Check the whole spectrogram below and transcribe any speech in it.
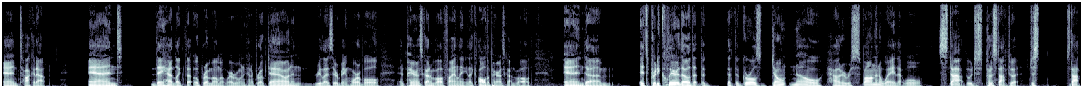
and talk it out. And they had like the oprah moment where everyone kind of broke down and realized they were being horrible and parents got involved finally like all the parents got involved. And um, it's pretty clear though that the that the girls don't know how to respond in a way that will stop. It would just put a stop to it. Just stop.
